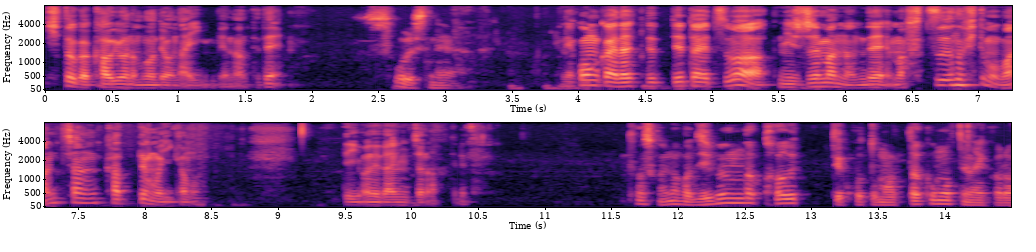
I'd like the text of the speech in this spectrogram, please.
人が買うようなものではないみたいになってて。そうですね。で今回出出たやつは20万なんで、まあ普通の人もワンチャン買ってもいいかもっていうお値段にちゃなってる。確かになんか自分が買うってこと全く思ってないから、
